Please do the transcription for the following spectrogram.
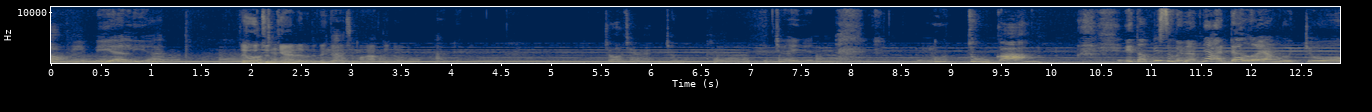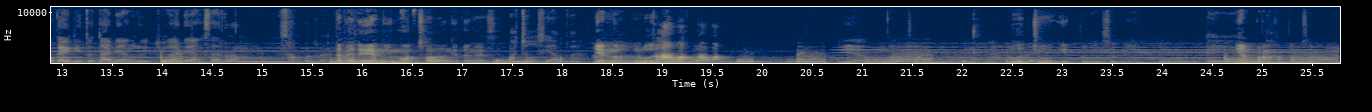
tok nih. Iya lihat. Tapi wujudnya ada berarti nggak cuma kaki doang? Ada. Cowok cewek? Coba lucu aja lucu kak. Eh tapi sebenarnya ada loh yang lucu kayak gitu tuh ada yang lucu ada yang serem sampun mbak. Tapi ada yang ngocol gitu nggak sih? Pacol siapa? Yang ngel- ngelucu. Ngelawak ngelawak. Iya ngocol. Lucu gitu maksudnya. Eh, yang pernah ketemu sama kamu?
